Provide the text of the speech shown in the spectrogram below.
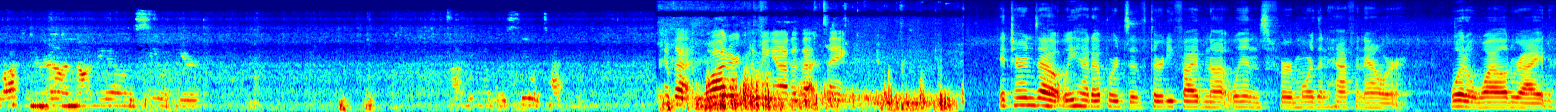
Walking around, not being able to see what you're, not being able to see what's happening. Look at that water coming out of that tank. It turns out we had upwards of 35 knot winds for more than half an hour. What a wild ride.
